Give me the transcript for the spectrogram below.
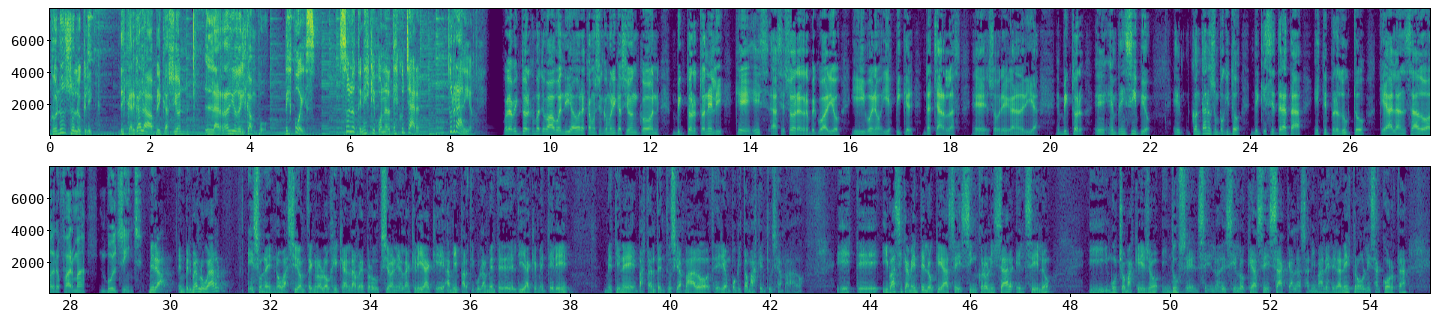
Con un solo clic, descarga la aplicación La Radio del Campo. Después, solo tenés que ponerte a escuchar tu radio. Hola Víctor, ¿cómo te va? Buen día. Ahora estamos en comunicación con Víctor Tonelli, que es asesor agropecuario y bueno, y speaker, da charlas eh, sobre ganadería. Víctor, eh, en principio, eh, contanos un poquito de qué se trata este producto que ha lanzado Agrofarma Bullcinch. Mira, en primer lugar, es una innovación tecnológica en la reproducción y en la cría que a mí particularmente desde el día que me enteré, me tiene bastante entusiasmado, te diría un poquito más que entusiasmado. Este, y básicamente lo que hace es sincronizar el celo y mucho más que ello, induce el celo, es decir, lo que hace es saca a los animales del anestro o les acorta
